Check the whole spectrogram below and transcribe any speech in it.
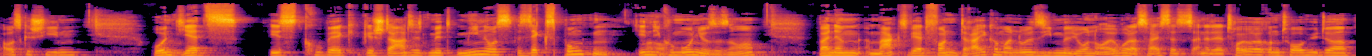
ausgeschieden. Und jetzt ist Kubek gestartet mit minus sechs Punkten in wow. die Comunio-Saison bei einem Marktwert von 3,07 Millionen Euro. Das heißt, das ist einer der teureren Torhüter,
